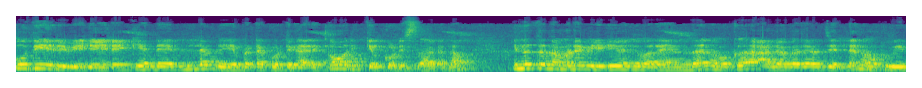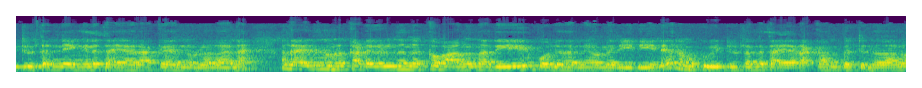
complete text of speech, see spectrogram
പുതിയൊരു വീഡിയോയിലേക്ക് എന്റെ എല്ലാ പ്രിയപ്പെട്ട കൂട്ടുകാർക്കും ഒരിക്കൽ കൂടി സ്വാഗതം. ഇന്നത്തെ നമ്മുടെ വീഡിയോ എന്ന് പറയുന്നത് നമുക്ക് അലോവേര ജെല്ല് നമുക്ക് വീട്ടിൽ തന്നെ എങ്ങനെ തയ്യാറാക്കുക എന്നുള്ളതാണ്. അതായത് നമ്മൾ കടകളിൽ നിന്നൊക്കെ വാങ്ങുന്ന അതേപോലെ തന്നെയുള്ള രീതിയിൽ നമുക്ക് വീട്ടിൽ തന്നെ തയ്യാറാക്കാൻ പറ്റുന്നതാണ്.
